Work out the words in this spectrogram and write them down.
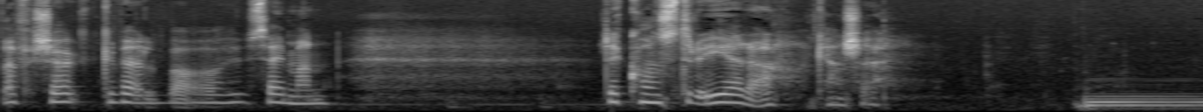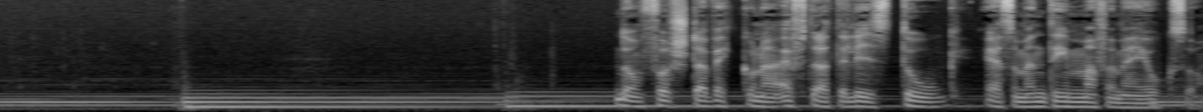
Jag försöker väl bara, hur säger man? Rekonstruera, kanske. De första veckorna efter att Elise dog är som en dimma för mig också.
